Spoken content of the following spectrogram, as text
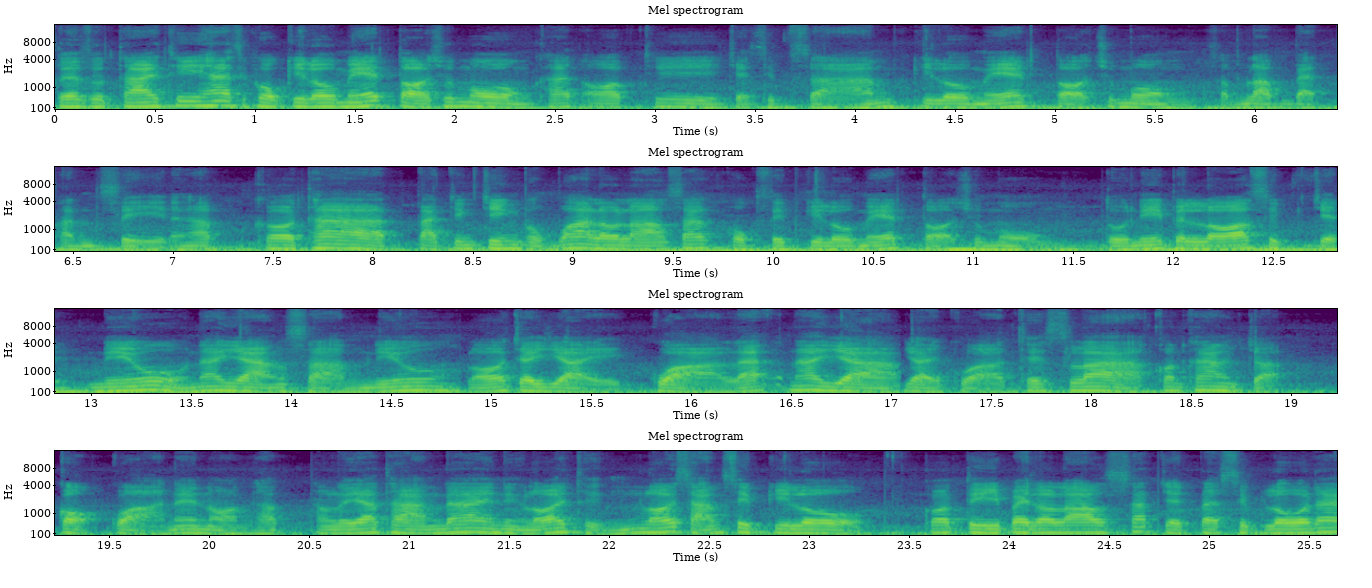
เตือนสุดท้ายที่ 56 กิโลเมตรต่อชั่วโมงคัตออฟที่ 73 กิโลเมตรต่อชั่วโมงสำหรับแบตพันสนะครับ ก็ถ้าตัดจริงๆ ผมว่าราวๆสัก 60 กิโลเมตรต่อชั่วโมง ตัวนี้เป็นล้อ 17 นิ้ว หน้ายาง 3 นิ้ว ล้อจะใหญ่กว่าและหน้ายางใหญ่กว่าเท s l a ค่อนข้างจะเกาะกว่าแน่นอนครับทำระยะทางได้ 100 ถึง 130 กิโล ก็ตีไปราวๆสัก7-80 โลได้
